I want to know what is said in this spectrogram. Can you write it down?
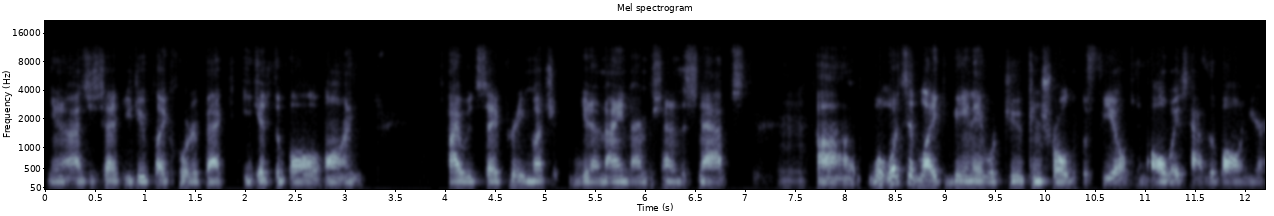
you know as you said you do play quarterback you get the ball on i would say pretty much you know 99% of the snaps mm-hmm. uh, what, what's it like being able to control the field and always have the ball in your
